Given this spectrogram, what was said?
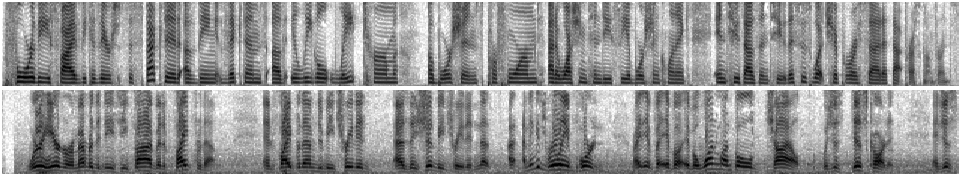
for these five because they are suspected of being victims of illegal late term abortions performed at a Washington, D.C. abortion clinic in 2002. This is what Chip Roy said at that press conference. We're here to remember the DC 5, but to fight for them and fight for them to be treated as they should be treated. And that, I, think it's really important, right? If a, if a, if a one month old child was just discarded and just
